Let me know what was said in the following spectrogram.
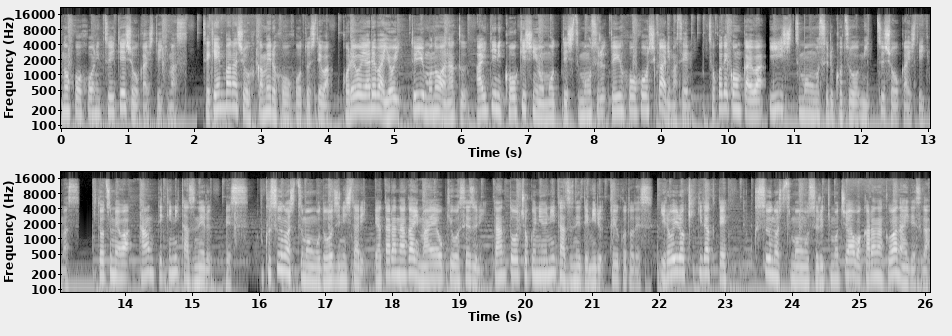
の方法について紹介していきます世間話を深める方法としては、これをやれば良いというものはなく、相手に好奇心を持って質問するという方法しかありません。そこで今回はいい質問をするコツを3つ紹介していきます。1つ目は端的に尋ねるです。複数の質問を同時にしたり、やたら長い前置きをせずに、担当直入に尋ねてみるということです。いろいろ聞きたくて、複数の質問をする気持ちはわからなくはないですが、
